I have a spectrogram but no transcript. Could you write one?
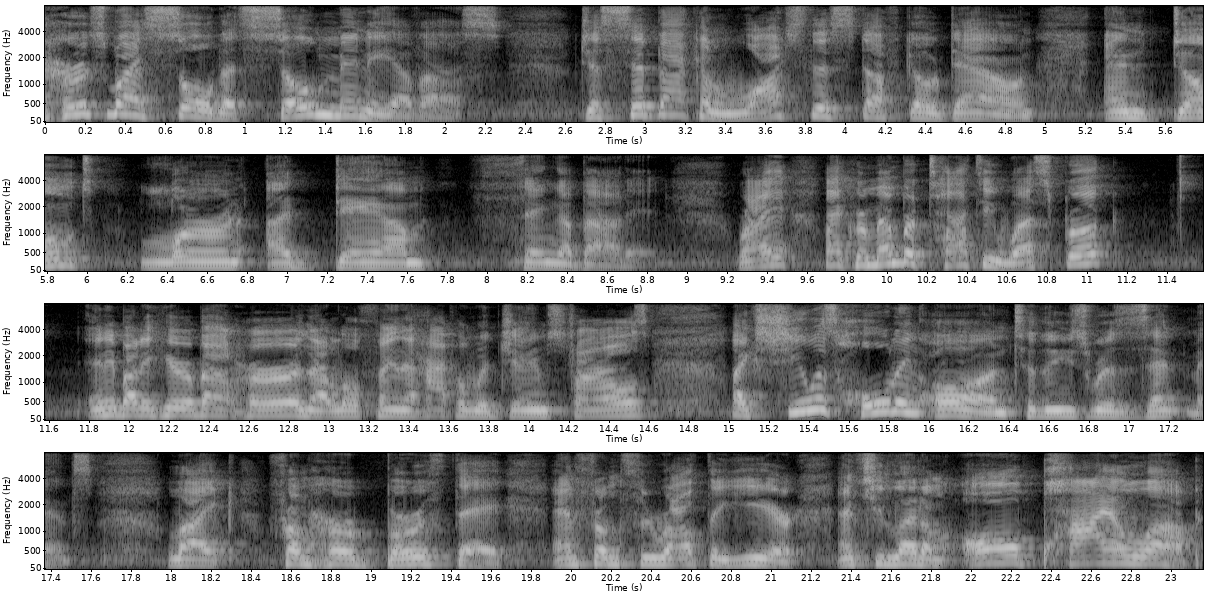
hurts my soul that so many of us just sit back and watch this stuff go down and don't learn a damn thing about it, right? Like remember Tati Westbrook? Anybody hear about her and that little thing that happened with James Charles? Like she was holding on to these resentments, like from her birthday and from throughout the year, and she let them all pile up,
